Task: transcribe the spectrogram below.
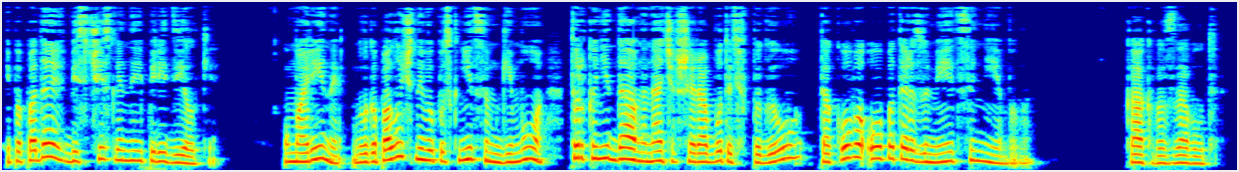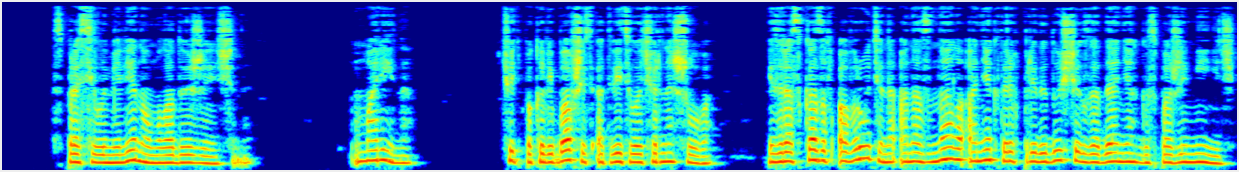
и попадая в бесчисленные переделки. У Марины, благополучной выпускницы МГИМО, только недавно начавшей работать в ПГУ, такого опыта, разумеется, не было. «Как вас зовут?» — спросила Милена у молодой женщины. «Марина», — чуть поколебавшись, ответила Чернышова. Из рассказов Аврутина она знала о некоторых предыдущих заданиях госпожи Минич,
